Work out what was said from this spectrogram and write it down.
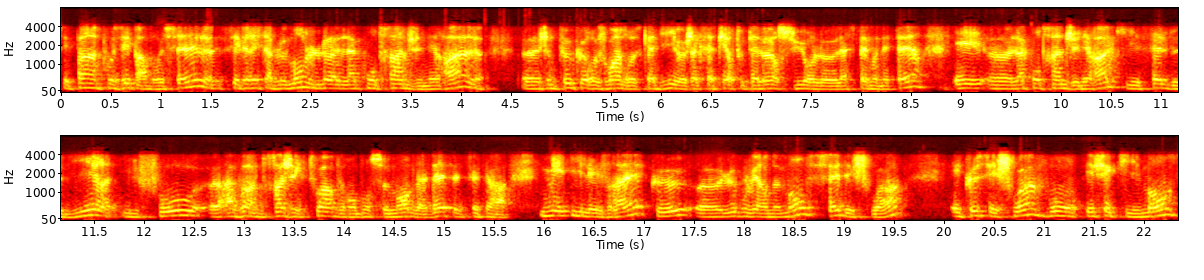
c'est pas imposé par Bruxelles, c'est véritablement le- la contrainte générale. Je ne peux que rejoindre ce qu'a dit Jacques Sapir tout à l'heure sur l'aspect monétaire et euh, la contrainte générale qui est celle de dire il faut euh, avoir une trajectoire de remboursement de la dette, etc. Mais il est vrai que euh, le gouvernement fait des choix et que ces choix vont effectivement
